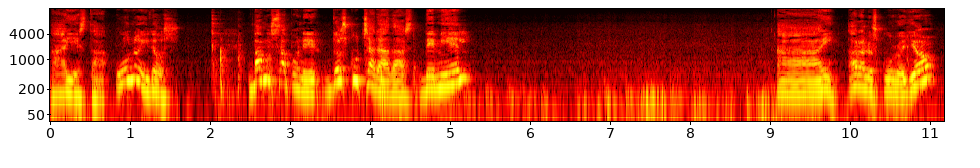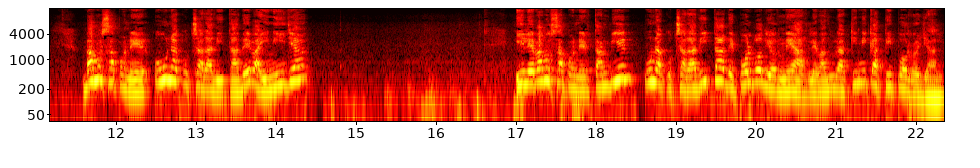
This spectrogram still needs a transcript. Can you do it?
Ahí está, uno y dos. Vamos a poner dos cucharadas de miel. Ahí, ahora lo escurro yo. Vamos a poner una cucharadita de vainilla. Y le vamos a poner también una cucharadita de polvo de hornear, levadura química tipo Royal.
